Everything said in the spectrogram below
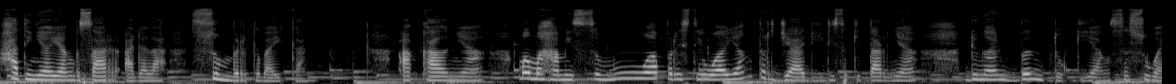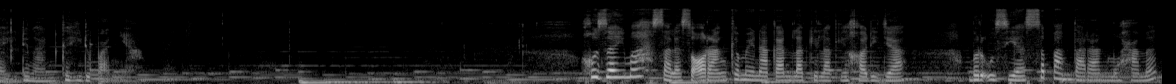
Hatinya yang besar adalah sumber kebaikan Akalnya memahami semua peristiwa yang terjadi di sekitarnya dengan bentuk yang sesuai dengan kehidupannya. Khuzaimah, salah seorang kemenakan laki-laki Khadijah, berusia sepantaran Muhammad,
